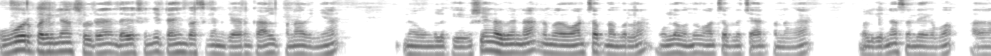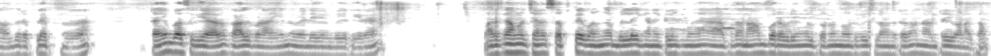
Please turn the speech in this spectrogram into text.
ஒவ்வொரு பதிவுலையும் சொல்கிறேன் தயவு செஞ்சு டைம் பாஸுக்கு எனக்கு யாரும் கால் பண்ணாதீங்க. நான் உங்களுக்கு விஷயங்கள் வேணா நம்ம வாட்ஸ்அப் நம்பரில் உள்ளே வந்து வாட்ஸ்அப்பில் ஷேர் பண்ணுங்கள் உங்களுக்கு என்ன சந்தேகமோ அதை நான் வந்து ரிப்ளை பண்ணுறேன் டைம் பாஸுக்கு யாரும் கால் பண்ணாதீங்கன்னு வேண்டி விரும்பி கேட்கிறேன் மறக்காமல் சேனல் சப்ஸ்கிரைப் பண்ணுங்கள் பெல் ஐக்கானை கிளிக் பண்ணுங்கள் அப்போ தான் நான் போகிற வீடியோ தொடர்ந்து நோட்டிஃபிகேஷன் வந்துருக்கோம் நன்றி வணக்கம்.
